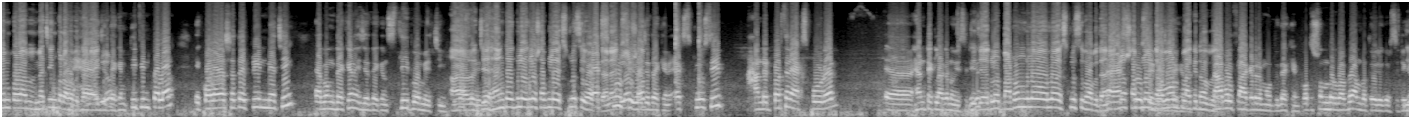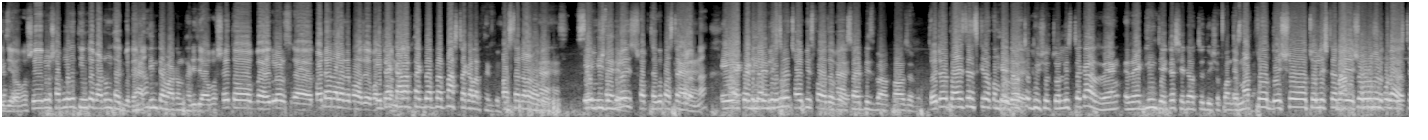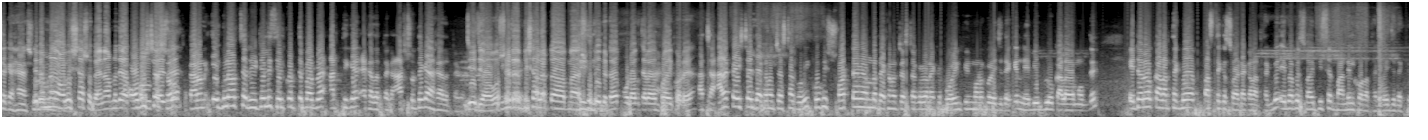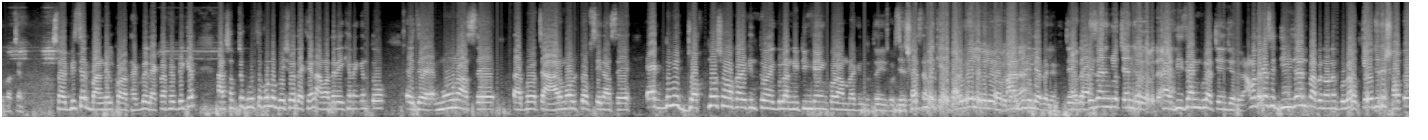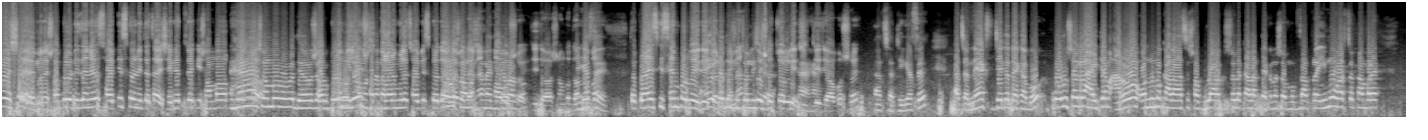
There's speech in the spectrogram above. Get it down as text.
সেম করা ম্যাচিং করা হবে হ্যাঁ এই যে দেখেন টিফিন কলার এই কলারের সাথে প্রিন্ট ম্যাচিং এবং দেখেন এই যে দেখেন স্লিপ স্লিপও ম্যাচিং আর যে হ্যাং ট্যাগগুলো এগুলো সবগুলো এক্সক্লুসিভ হবে তাই না? এগুলো সব এই যে দেখেন এক্সক্লুসিভ 100% এক্সপোর্টের হ্যান্ডটেক লাগানো হয়েছে যে এগুলোর বাটনগুলো হলো এক্সক্লুসিভ হবে তাই না? সবগুলো ডাবল প্লাকেট হবে। ডাবল প্লাকেটের মধ্যে দেখেন কত সুন্দরভাবে আমরা তৈরি করছি ঠিক আছে জি অবশ্যই এগুলো সবগুলোতে তিনটে বাটন থাকবে তাই হ্যাঁ না? তিনটা বাটন থাকবে জি অবশ্যই। তো এগুলোর কয়টা কালারে পাওয়া যায় এটা কালার থাকবে আপনার পাঁচটা কালার থাকবে। পাঁচটা কালার হবে। হ্যাঁ, হ্যাঁ। এই। ডিজাইনের সব থাকবে পাঁচটা হ্যাঁ, কালার না? এই একটা ছয় পিস পাওয়া যাবে। হ্যাঁ ছয় পিস পাওয়া যাবে। তো এটার প্রাইস রেঞ্জ কি রকম এটা হচ্ছে 240 টাকা আর রেগলিং যেটা সেটা হচ্ছে 250 টাকা। মাত্র 240 টাকা এই শোরুমের প্রোডাক্ট হ্যাঁ। অবিশ্বাস্য তাই না? আপনাদের অবিশ্বাস্য কারণ এগুলো হচ্ছে রিটেলি সেল করতে পারবে 8 থেকে 1000 টাকা 800 থেকে 1000 টাকা। জি জি অবশ্যই এটা বিশাল একটা। সুযোগ এটা প্রোডাক্ট যারা ক্রয় করে। আচ্ছা আরেকটা স্টাইল দেখানোর চেষ্টা করি খুবই শর্ট টাইমে আমরা দেখানোর চেষ্টা করি অনেকে বোরিং পিন মনে করে যে দেখেন নেভি ব্লু কালারের মধ্যে। এটারও কালার থাকবে পাঁচ থেকে ছয়টা কালার থাকবে এইভাবে ছয় পিসের বান্ডেল করা থাকবে এই যে দেখতে পাচ্ছেন। ছয় পিসের বান্ডেল করা থাকবে লেকড়া ফেব্রিকের আর সবচেয়ে গুরুত্বপূর্ণ বিষয় দেখেন আমাদের এইখানে কিন্তু এই যে মুন আছে তারপর হচ্ছে আরমল টপসিন আছে একদমই যত্ন সহকারে কিন্তু এগুলা নিটিং ডাইং করে আমরা কিন্তু তৈরি করছি। যে সবগুলো কি বারবেরি লেভেলের হবে? বারবেরি লেভেলের যেগুলা ডিজাইনগুলো চেঞ্জ হয়ে যাবে হ্যাঁ ডিজাইনগুলা চেঞ্জ হয়ে যাবে। আমাদের কাছে ডিজাইন পাবেন অনেকগুলো। কেউ যদি শপে এসে মানে সবগুলো ডিজাইনের ছয় পিস করে নিতে চায় সেক্ষেত্রে কি সম্ভব আপনাদের হ্যাঁ সম্ভব হবে দেওয়া যাবে। সবগুলো মিলে সব কালার মিলে ছয় পিস করে দেওয়া যাবে না? অবশ্যই। জি জি অসংখ্য ধন্যবাদ? তো প্রাইস কি সেম পড়বে হ্যাঁ, এটা 240 টাকা। 240 হ্যাঁ, হ্যাঁ। জি জি অবশ্যই। আচ্ছা ঠিক আছে। আচ্ছা নেক্সট যেটা দেখাবো পলুসারের আইটেম আরও অন্যান্য কালার আছে সবগুলো আসলে কালার দেখানো সম্ভব না। আপনারা ইমো হোয়াটসঅ্যাপ নাম্বারে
